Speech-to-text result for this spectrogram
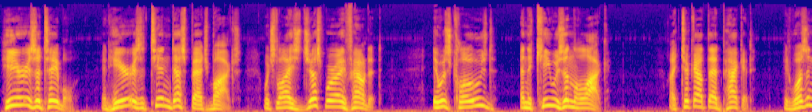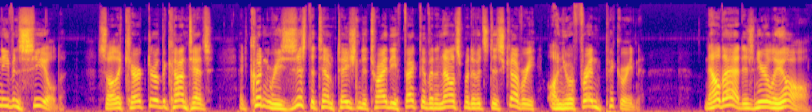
Here is a table, and here is a tin despatch box, which lies just where I found it. It was closed, and the key was in the lock. I took out that packet. It wasn't even sealed. Saw the character of the contents, and couldn't resist the temptation to try the effect of an announcement of its discovery on your friend Pickering. Now that is nearly all.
